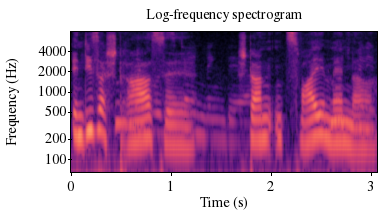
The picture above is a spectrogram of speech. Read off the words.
in dieser Straße standen zwei Männer.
